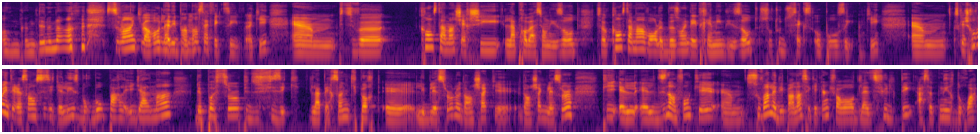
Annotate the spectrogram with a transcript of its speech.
Oh, souvent, qui va avoir de la dépendance affective. OK? Euh, puis tu vas constamment chercher l'approbation des autres, tu vas constamment avoir le besoin d'être aimé des autres, surtout du sexe opposé, ok? Euh, ce que je trouve intéressant aussi, c'est que Lise Bourbeau parle également de posture puis du physique de la personne qui porte euh, les blessures là, dans, chaque, euh, dans chaque blessure. Puis elle, elle dit dans le fond que souvent le dépendant, c'est quelqu'un qui va avoir de la difficulté à se tenir droit.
